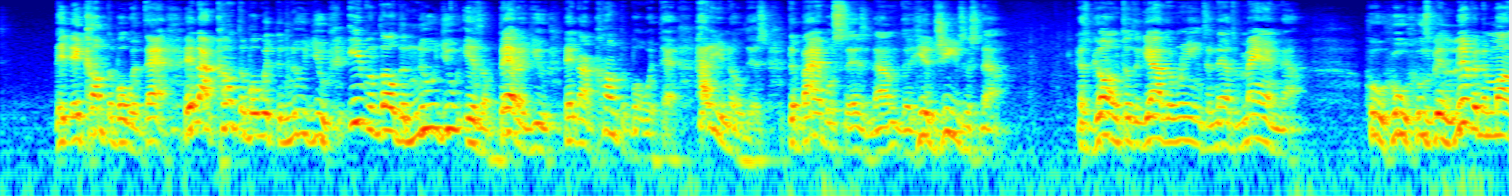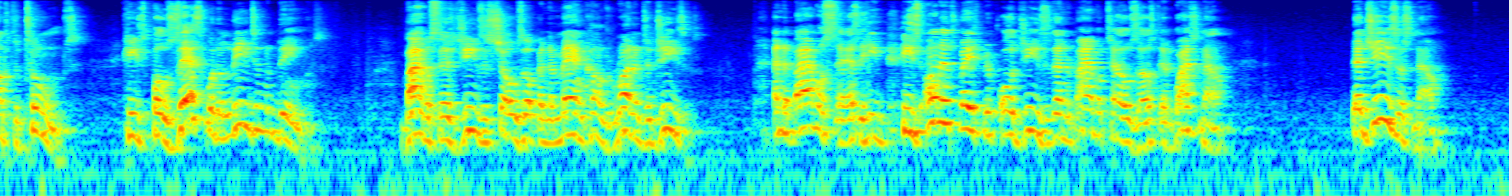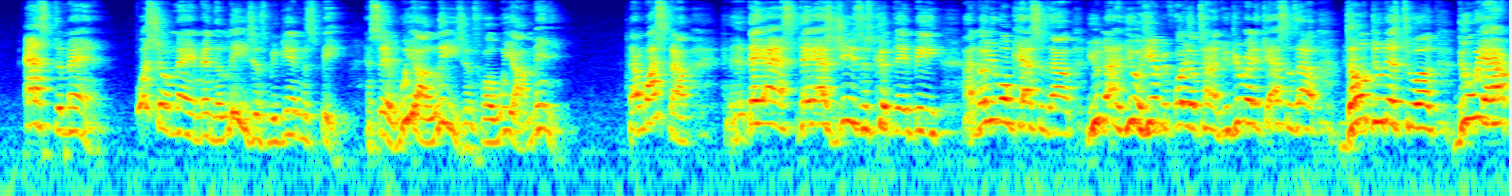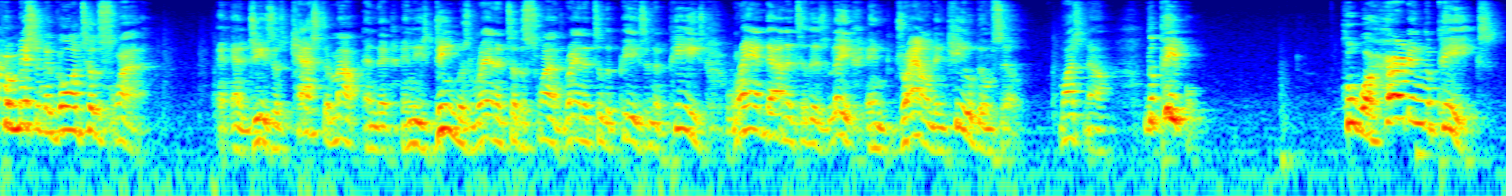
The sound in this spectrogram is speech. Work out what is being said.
They, they're comfortable with that. They're not comfortable with the new you. Even though the new you is a better you, they're not comfortable with that. How do you know this? The Bible says now that here Jesus now has gone to the Gadarenes and there's a man now who, who, who's been living amongst the tombs. He's possessed with a legion of demons. Bible says Jesus shows up and the man comes running to Jesus. And the Bible says he, he's on his face before Jesus. And the Bible tells us that, watch now, that Jesus now asked the man, What's your name? And the legions begin to speak and said, We are legions, for we are many. Now watch now. They asked, they asked Jesus, could they be, I know you're gonna cast us out. You're not you're here before your time. You get ready to cast us out. Don't do this to us. Do we have permission to go into the swine? And Jesus cast them out, and, the, and these demons ran into the swines, ran into the pigs, and the pigs ran down into this lake and drowned and killed themselves. Watch now. The people who were hurting the pigs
